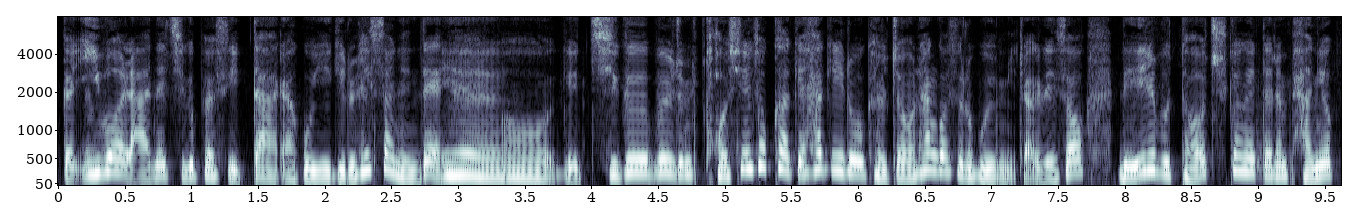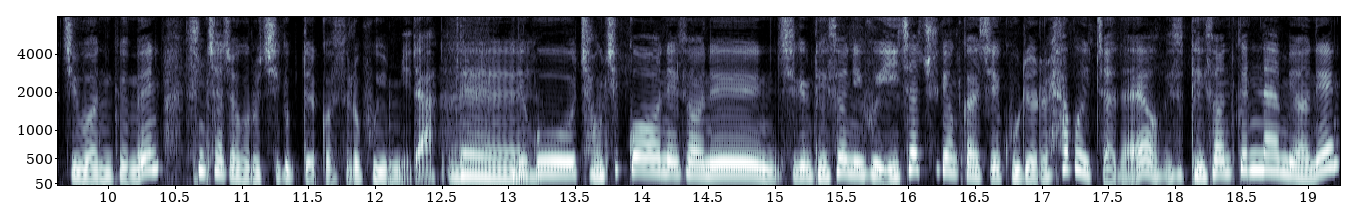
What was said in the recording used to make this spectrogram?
그러니까 2월 안에 지급할 수 있다라고 얘기를 했었는데 예. 어 지급을 좀 더 신속하게 하기로 결정을 한 것으로 보입니다. 그래서 내일부터 추경에 따른 방역 지원금은 순차적으로 지급될 것으로 보입니다. 네. 그리고 정치권에서는 지금 대선 이후 2차 추경까지 고려를 하고 있잖아요. 그래서 대선 끝나면은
